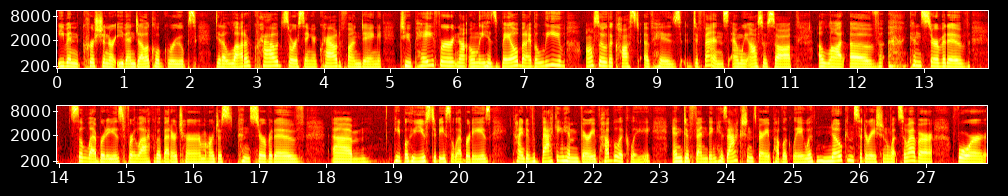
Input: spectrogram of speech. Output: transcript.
even Christian or evangelical groups did a lot of crowdsourcing and crowdfunding to pay for not only his bail, but I believe also the cost of his defense. And we also saw a lot of conservative celebrities, for lack of a better term, or just conservative. Um, people who used to be celebrities kind of backing him very publicly and defending his actions very publicly with no consideration whatsoever for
